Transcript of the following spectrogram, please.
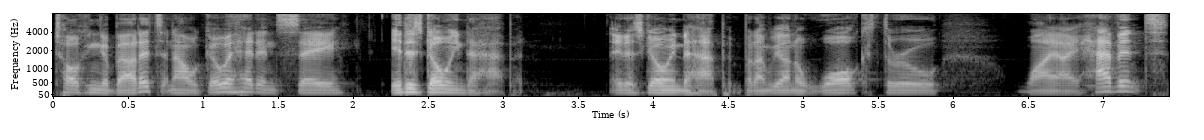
talking about it. And I will go ahead and say it is going to happen. It is going to happen. But I'm going to walk through why I haven't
